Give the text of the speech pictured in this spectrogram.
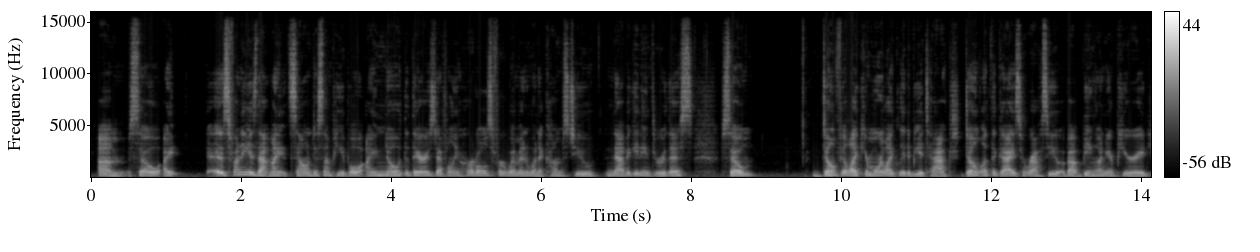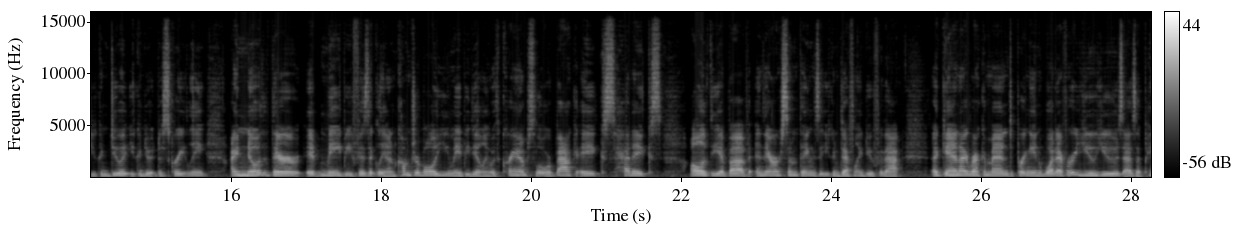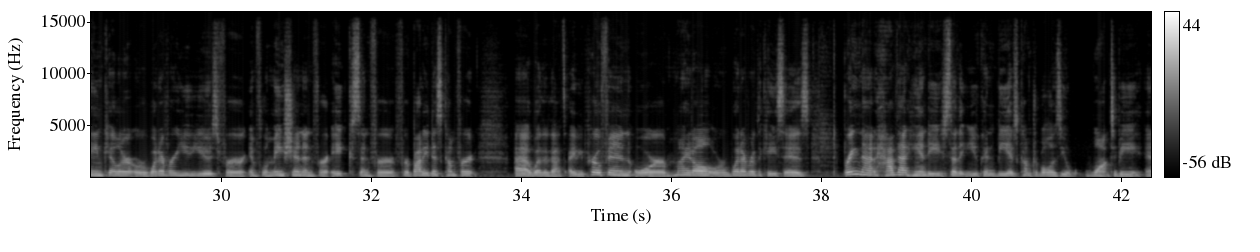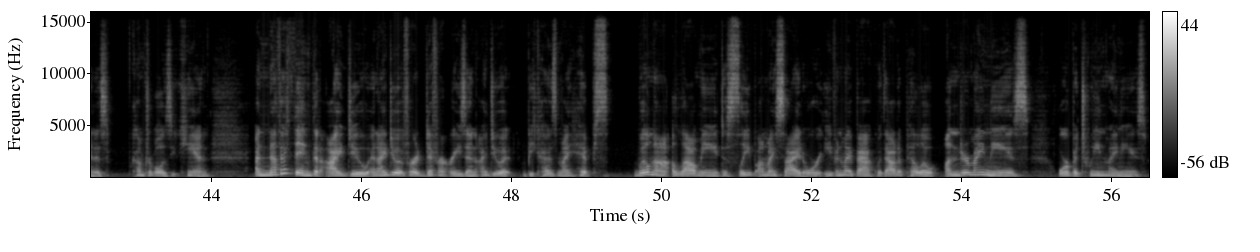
Um, so I as funny as that might sound to some people, I know that there is definitely hurdles for women when it comes to navigating through this. So don't feel like you're more likely to be attacked. Don't let the guys harass you about being on your period. You can do it, you can do it discreetly. I know that there it may be physically uncomfortable. You may be dealing with cramps, lower back aches, headaches, all of the above. And there are some things that you can definitely do for that. Again, I recommend bringing whatever you use as a painkiller or whatever you use for inflammation and for aches and for, for body discomfort, uh, whether that's ibuprofen or Midol or whatever the case is. Bring that, have that handy so that you can be as comfortable as you want to be and as comfortable as you can. Another thing that I do, and I do it for a different reason, I do it because my hips will not allow me to sleep on my side or even my back without a pillow under my knees or between my knees.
